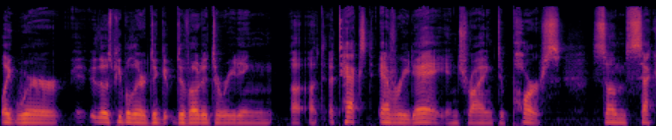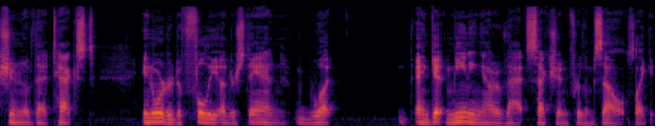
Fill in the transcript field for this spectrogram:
like where eh, those people that are de- devoted to reading a, a, a text every day and trying to parse some section of that text in order to fully understand what and get meaning out of that section for themselves. Like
